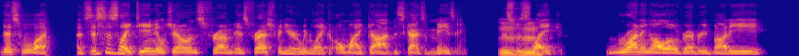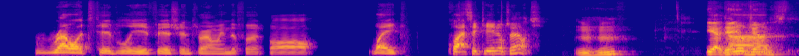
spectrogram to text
This was. This is like Daniel Jones from his freshman year. We were like, oh my God, this guy's amazing. This mm-hmm. was like running all over everybody, relatively efficient throwing the football. Like classic Daniel Jones. Mm-hmm. Yeah, Daniel uh, Jones,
